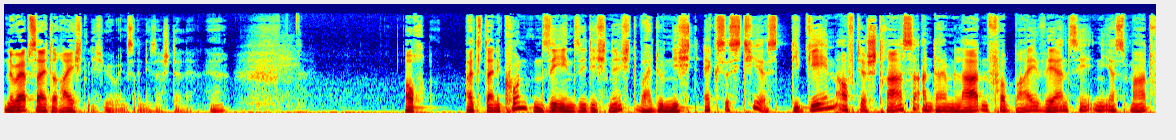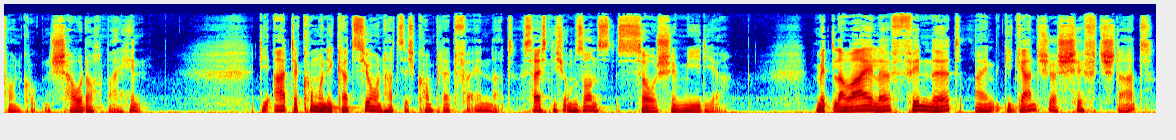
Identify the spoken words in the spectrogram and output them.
Eine Webseite reicht nicht übrigens an dieser Stelle. Ja. Auch als deine Kunden sehen sie dich nicht, weil du nicht existierst. Die gehen auf der Straße an deinem Laden vorbei, während sie in ihr Smartphone gucken. Schau doch mal hin. Die Art der Kommunikation hat sich komplett verändert. Das heißt nicht umsonst Social Media. Mittlerweile findet ein gigantischer Shift statt.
